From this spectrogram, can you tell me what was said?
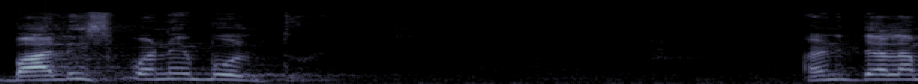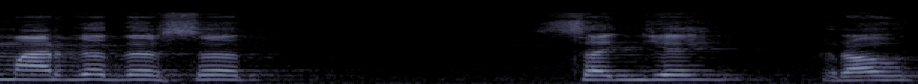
बालिशपणे बोलतोय. आणि त्याला मार्गदर्शक संजय राऊत.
